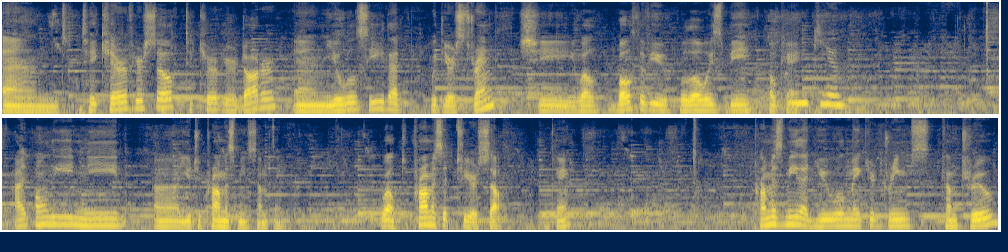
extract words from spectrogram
and take care of yourself, take care of your daughter, and you will see that with your strength, she, well, both of you will always be okay. Thank you. I only need uh, you to promise me something. Well, to promise it to yourself. Okay? Promise me that you will make your dreams come true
